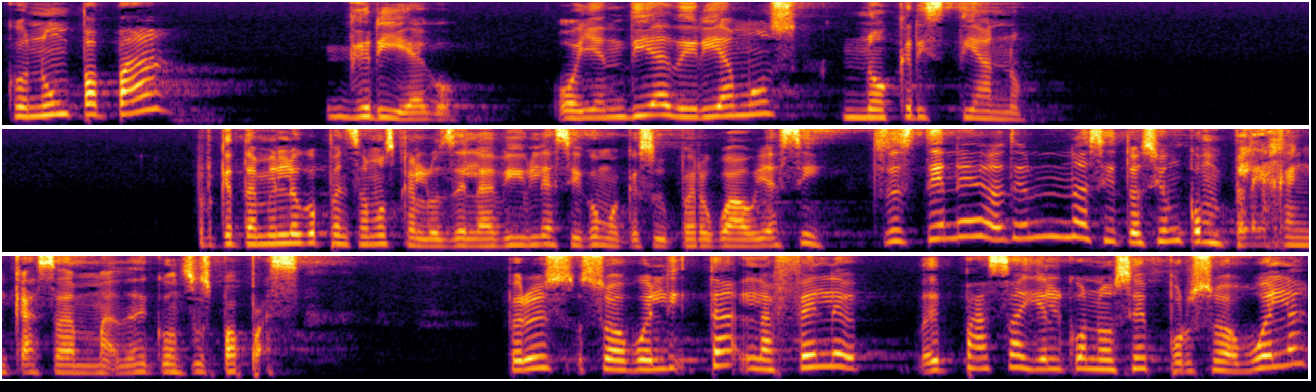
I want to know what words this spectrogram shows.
Con un papá griego. Hoy en día diríamos no cristiano. Porque también luego pensamos que los de la Biblia así como que súper guau y así. Entonces tiene, una situación compleja en casa con sus papás. Pero es su abuelita, la fe le pasa y él conoce por su abuela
